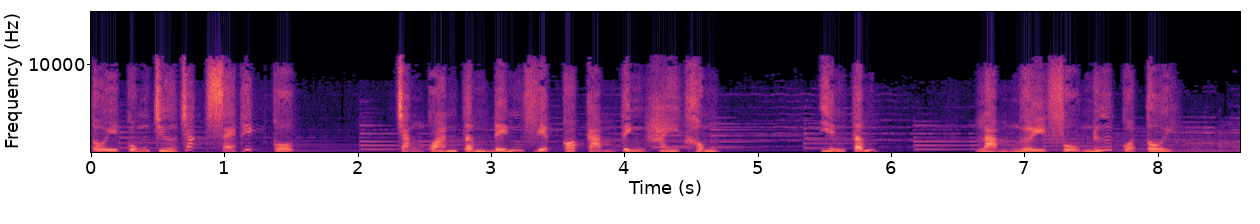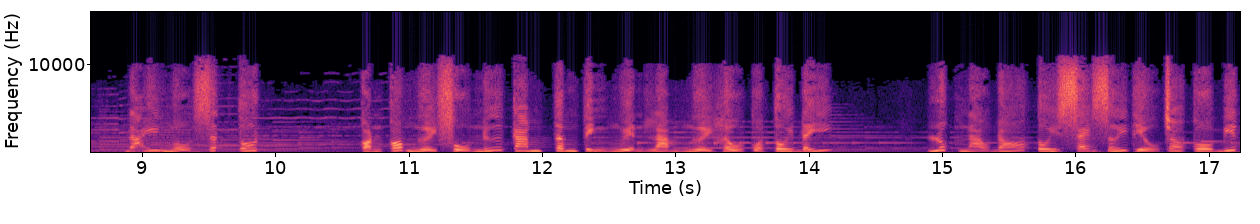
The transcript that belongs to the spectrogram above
Tôi cũng chưa chắc sẽ thích cô. Chẳng quan tâm đến việc có cảm tình hay không. Yên tâm. Làm người phụ nữ của tôi. Đãi ngộ rất tốt. Còn có người phụ nữ cam tâm tình nguyện làm người hầu của tôi đấy. Lúc nào đó tôi sẽ giới thiệu cho cô biết.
